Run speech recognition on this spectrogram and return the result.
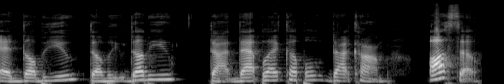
at www.thatblackcouple.com. Also,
